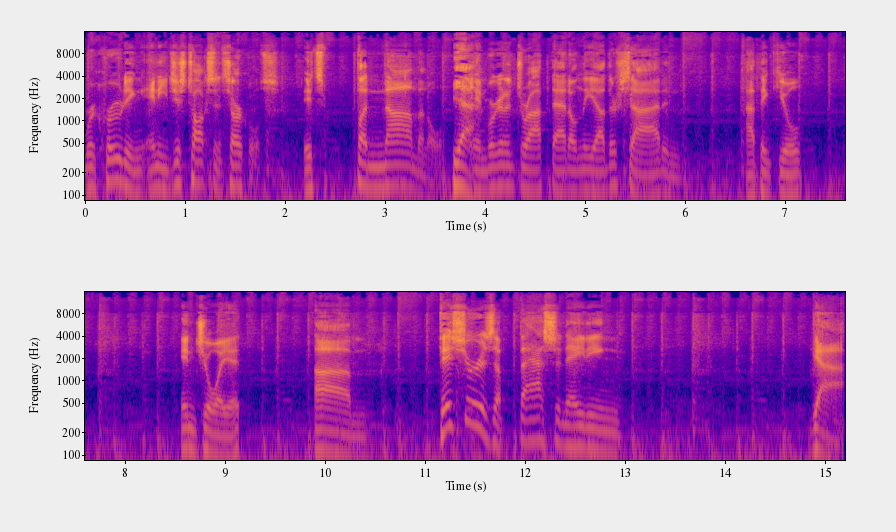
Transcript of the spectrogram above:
recruiting, and he just talks in circles. It's phenomenal. Yeah. and we're going to drop that on the other side, and I think you'll enjoy it. Um, Fisher is a fascinating guy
